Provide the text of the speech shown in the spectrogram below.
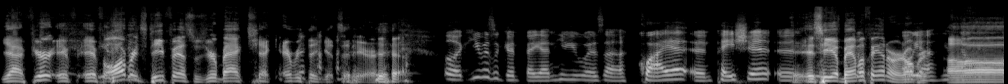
yeah. If you're if if Auburn's defense was your back check, everything gets in here. Yeah. Look, he was a good fan. He was uh, quiet and patient. And Is he a Bama really- fan or an Oh, Auburn? yeah, he's oh,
